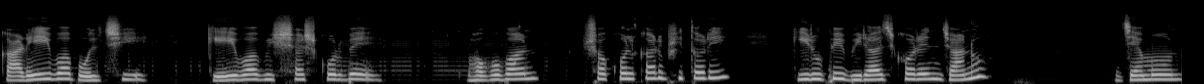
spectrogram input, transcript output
কারেই বা বলছি, কে বা বিশ্বাস করবে? ভগবান সকলকার ভিতরেই কীরূপে বিরাজ করেন জানো? যেমন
